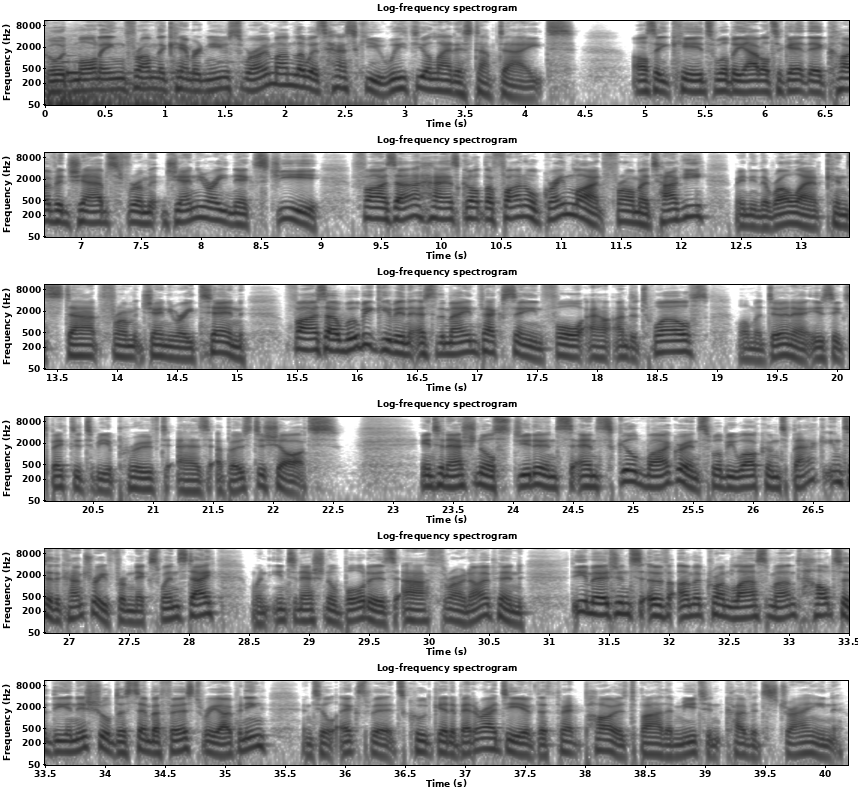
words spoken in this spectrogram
Good morning from the Canberra newsroom. I'm Lewis Haskew with your latest update. Aussie kids will be able to get their COVID jabs from January next year. Pfizer has got the final green light from ATAGI, meaning the rollout can start from January 10. Pfizer will be given as the main vaccine for our under 12s, while Moderna is expected to be approved as a booster shot. International students and skilled migrants will be welcomed back into the country from next Wednesday when international borders are thrown open. The emergence of Omicron last month halted the initial December 1st reopening until experts could get a better idea of the threat posed by the mutant COVID strain.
